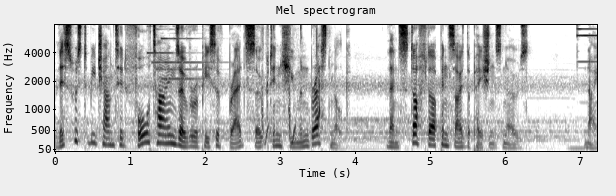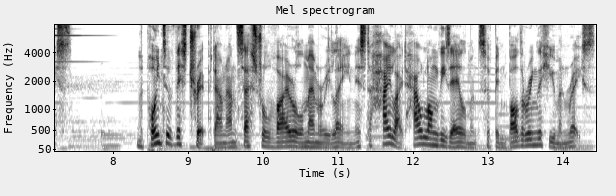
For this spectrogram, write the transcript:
This was to be chanted four times over a piece of bread soaked in human breast milk, then stuffed up inside the patient's nose. Nice. The point of this trip down ancestral viral memory lane is to highlight how long these ailments have been bothering the human race.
